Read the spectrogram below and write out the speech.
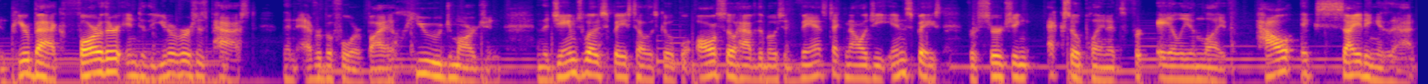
and peer back farther into the universe's past than ever before by a huge margin. And the James Webb Space Telescope will also have the most advanced technology in space for searching exoplanets for alien life. How exciting is that?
